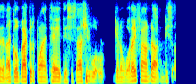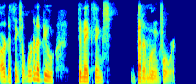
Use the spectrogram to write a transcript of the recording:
and then I go back to the client, hey, this is actually what you know what I found out. And these are the things that we're gonna do to make things better moving forward.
